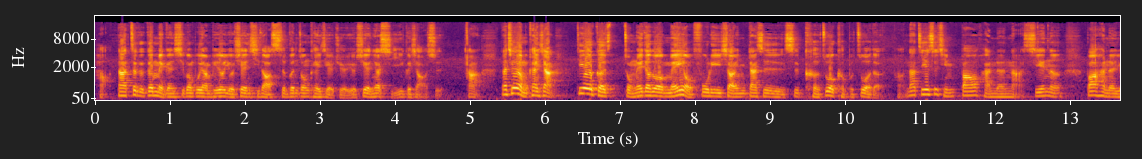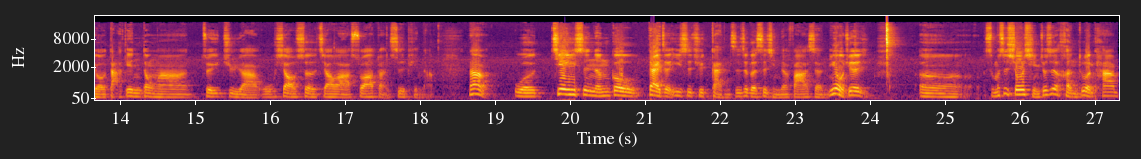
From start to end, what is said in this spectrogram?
好，那这个跟每个人习惯不一样，比如说有些人洗澡十分钟可以解决，有些人要洗一个小时。好，那接着我们看一下第二个种类，叫做没有复利效应，但是是可做可不做的。好，那这些事情包含了哪些呢？包含了有打电动啊、追剧啊、无效社交啊、刷短视频啊。那我建议是能够带着意识去感知这个事情的发生，因为我觉得，呃，什么是修行？就是很多人他。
